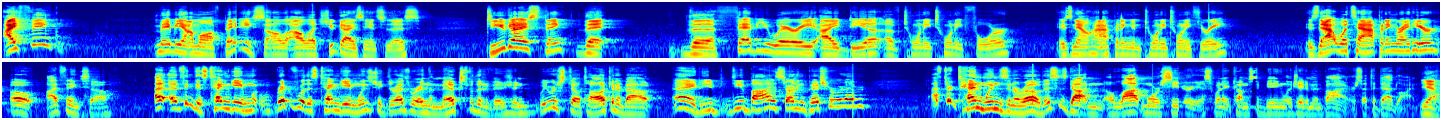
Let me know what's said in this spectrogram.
I think maybe I'm off base. I'll, I'll let you guys answer this. Do you guys think that the February idea of 2024 is now happening in 2023? Is that what's happening right here? Oh, I think so. I, I think this 10 game, right before this 10 game win streak, the Reds were in the mix for the division. We were still talking about, hey, do you, do you buy a starting pitcher or whatever? After 10 wins in a row, this has gotten a lot more serious when it comes to being legitimate buyers at the deadline. Yeah.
